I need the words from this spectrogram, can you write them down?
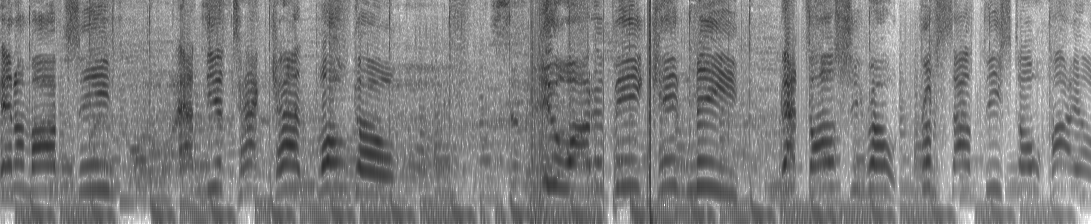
in a mob scene at the Attack Cat logo. You ought to be kidding me. That's all she wrote from Southeast Ohio.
